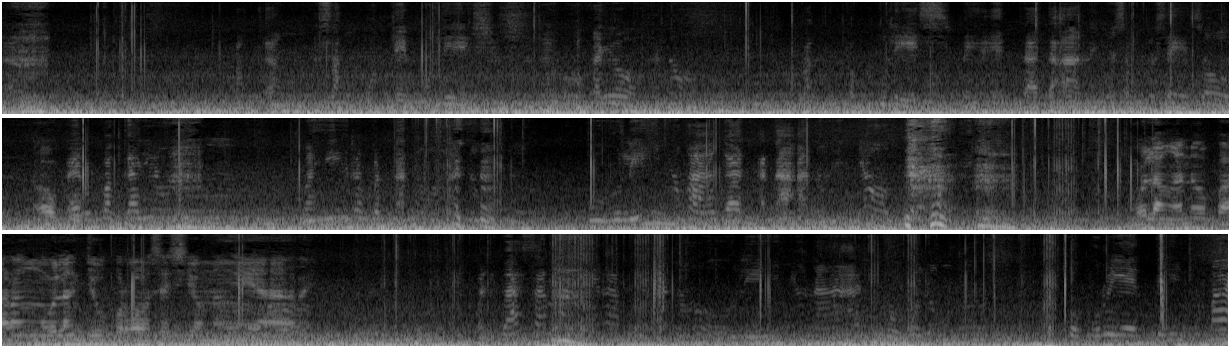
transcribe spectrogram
ah, pag ang sangkot kay pulis, yung ano, o kayo, ano, pag, pag pulis, may dadaanan nyo sa proseso. Opo. Pero pag kayo mahirap at ano, ano, buhulihin nyo kaagad at aanuhin nyo. Walang ano, parang walang due process yung nangyayari. Palibasa mahirap, ano, uhulihin nyo na at kukulong mo, kukuryentehin nyo pa.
